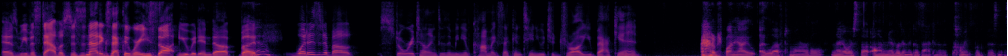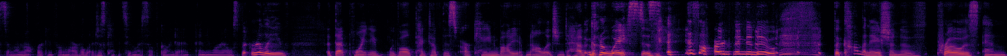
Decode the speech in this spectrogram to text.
As we've established, this is not exactly where you thought you would end up, but Yeah. what is it about storytelling through the medium of comics that continue to draw you back in? it's funny. I, I left Marvel, and I always thought, oh, I'm never going to go back into the comic book business. And I'm not working for Marvel. I just can't see myself going to anywhere else. But really, you've, at that point, you've, we've all picked up this arcane body of knowledge, and to have it go to waste is is a hard thing to do. The combination of prose and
